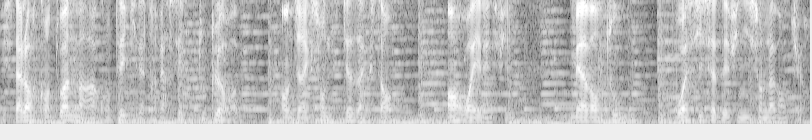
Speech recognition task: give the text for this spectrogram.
Et c'est alors qu'Antoine m'a raconté qu'il a traversé toute l'Europe en direction du Kazakhstan en Royal Enfield. Mais avant tout, voici sa définition de l'aventure.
